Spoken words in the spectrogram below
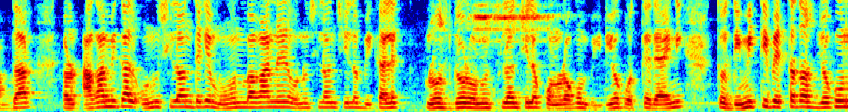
আবদার। কারণ আগামীকাল অনুশীলন থেকে মোহনবাগানের অনুশীলন ছিল, বিকালে ক্লোজ ডোর অনুশীলন ছিল কোনো রকম ভিডিও করতে দেয়নি। তো দিমিত্রি পেত্তাতাস যখন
